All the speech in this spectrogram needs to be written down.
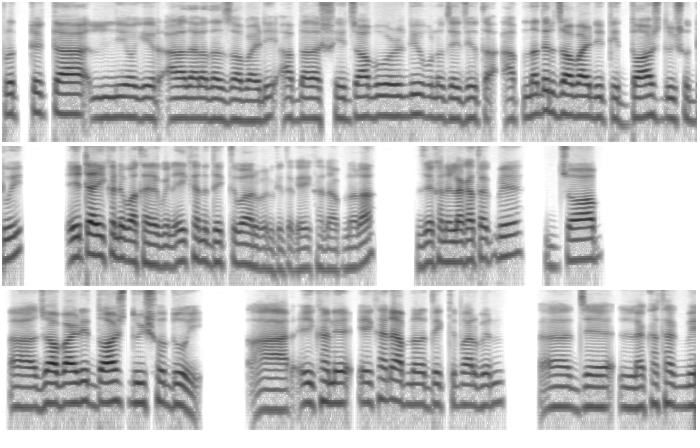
প্রত্যেকটা নিয়োগের আলাদা আলাদা জব আইডি। আপনারা সেই জব আইডি অনুযায়ী যেহেতু আপনাদের জব আইডিটি দশ, দুইশো দুই, এটা এখানে মাথায় রাখবেন। এইখানে দেখতে পারবেন কিন্তু এখানে আপনারা যেখানে লেখা থাকবে, জব জব আইডি দশ, দুইশো দুই। আর এইখানে এইখানে আপনারা দেখতে পারবেন যে লেখা থাকবে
